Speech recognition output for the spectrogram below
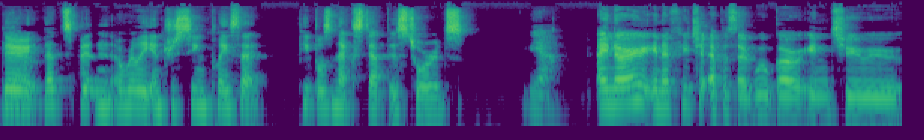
there Yeah. that's been a really interesting place that people's next step is towards Yeah. I know in a future episode we'll go into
